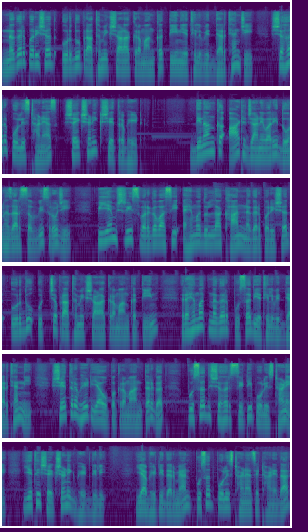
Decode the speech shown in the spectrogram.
नगर परिषद उर्दू प्राथमिक शाळा क्रमांक तीन येथील विद्यार्थ्यांची शहर पोलीस ठाण्यास शैक्षणिक क्षेत्र भेट दिनांक आठ जानेवारी दोन हजार सव्वीस रोजी पीएम श्री स्वर्गवासी अहमदुल्ला खान नगर परिषद उर्दू उच्च प्राथमिक शाळा क्रमांक तीन रहमतनगर पुसद येथील विद्यार्थ्यांनी क्षेत्रभेट या उपक्रमांतर्गत पुसद शहर सिटी पोलीस ठाणे येथे शैक्षणिक भेट दिली. या भेटीदरम्यान पुसद पोलीस ठाण्याचे ठाणेदार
